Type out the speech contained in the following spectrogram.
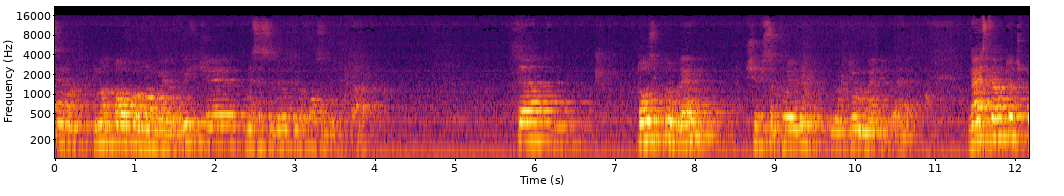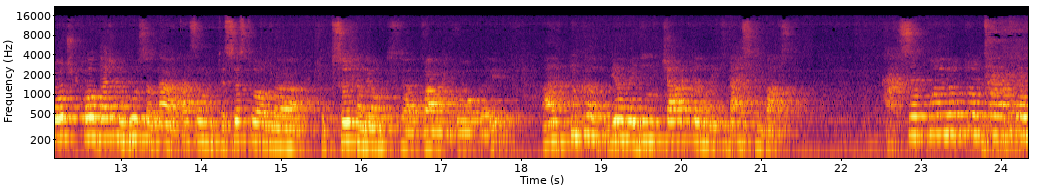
16, но има толкова много иероглифи, че не се събират и в 8 букви. Този проблем ще ви се появи в един момент от времето. Най-странното е, че повечето хора даже не го осъзнават. Аз съм присъствал на обсъждане от двама девелопери, а тук имаме един чарактер на китайски база. Как се е появил този чарактер?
